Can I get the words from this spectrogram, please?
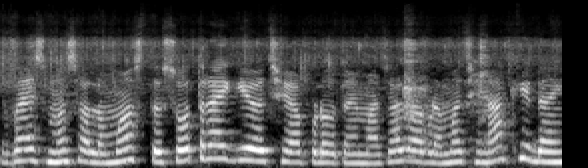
ગાઈસ, મસાલો મસ્ત સોતરાઈ ગયો છે આપણો, તો એમાં ચાલો આપણે મચ્છી નાખી દઈ.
